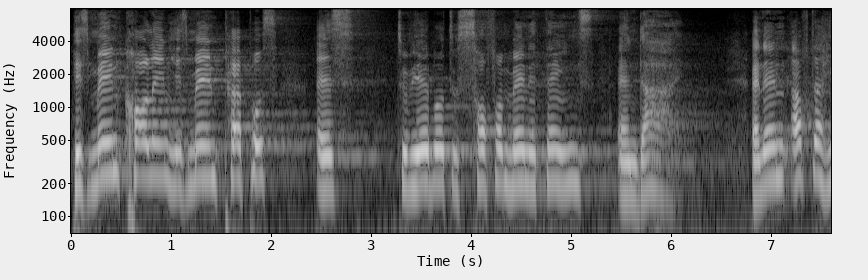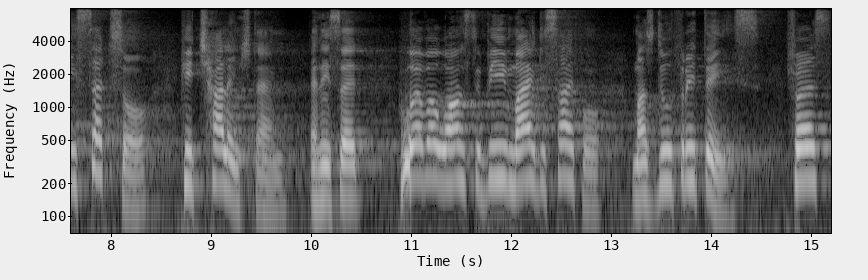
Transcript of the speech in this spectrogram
His main calling, his main purpose is to be able to suffer many things and die. And then after he said so, he challenged them and he said, Whoever wants to be my disciple must do three things. First,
